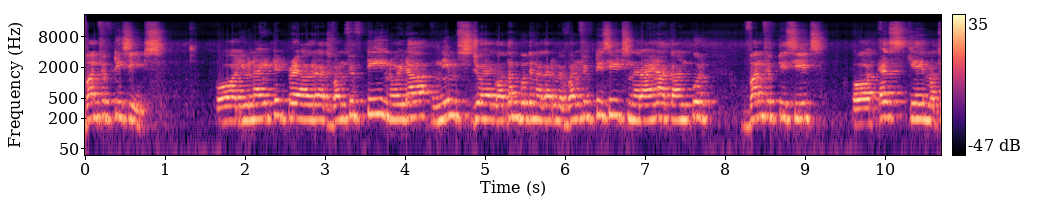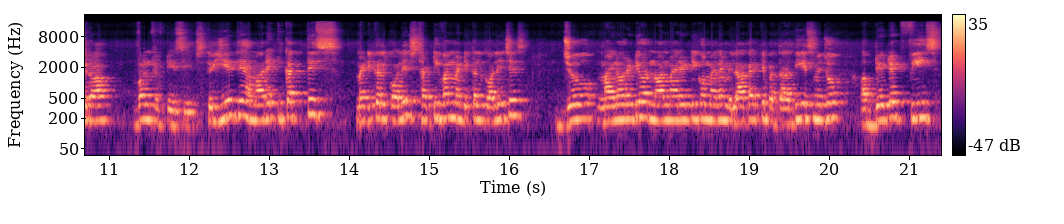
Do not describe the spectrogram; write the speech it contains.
150 seats और यूनाइटेड प्रयागराज 150 नोएडा निम्स जो है गौतम बुद्ध नगर में 150 सीट्स नारायणा कानपुर 150 सीट्स और एस के मथुरा 150 सीट्स तो ये थे हमारे 31 मेडिकल कॉलेज 31 मेडिकल कॉलेजेस जो माइनॉरिटी और नॉन माइनॉरिटी को मैंने मिला करके बता दी, इसमें जो updated fees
